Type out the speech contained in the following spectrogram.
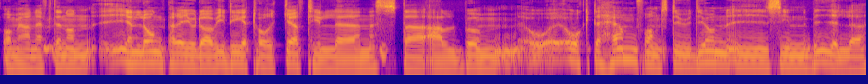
om hur han efter någon, i en lång period av idétorka till eh, nästa album åkte hem från studion i sin bil.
